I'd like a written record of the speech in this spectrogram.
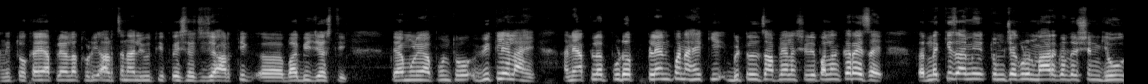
आणि तो काही आपल्याला थोडी अडचण आली होती पैशाची जी आर्थिक बाबी जी असती त्यामुळे आपण तो विकलेला आहे. आणि आपलं पुढं प्लॅन पण आहे की बिटलचं आपल्याला शेळीपालन करायचं आहे. तर नक्कीच आम्ही तुमच्याकडून मार्गदर्शन घेऊ.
